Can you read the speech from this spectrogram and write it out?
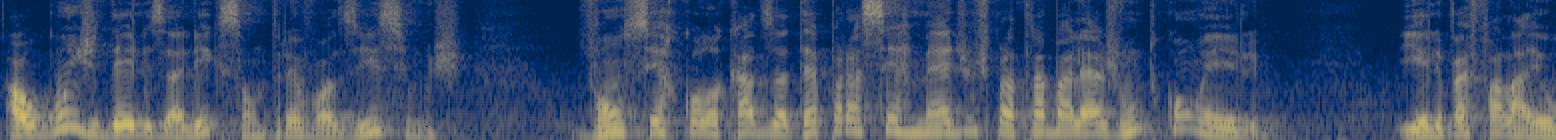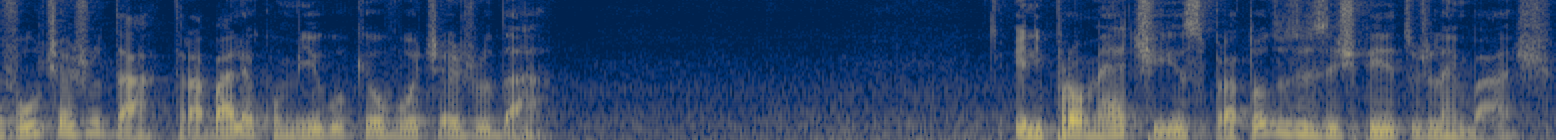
Alguns deles ali, que são trevosíssimos, vão ser colocados até para ser médiums para trabalhar junto com ele. E ele vai falar: Eu vou te ajudar, trabalha comigo que eu vou te ajudar. Ele promete isso para todos os espíritos lá embaixo.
